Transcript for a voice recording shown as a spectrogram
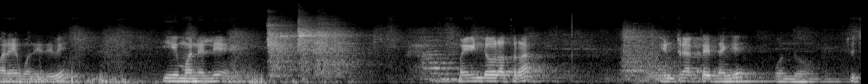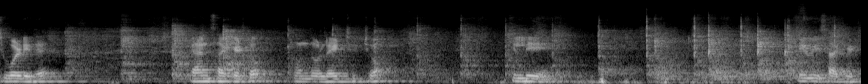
ಮನೆಗೆ ಬಂದಿದ್ದೀವಿ. ಈ ಮನೆಯಲ್ಲಿ ಮೈನ್ ಡೋರ್ ಹತ್ರ ಎಂಟ್ರಿ ಆಗ್ತಾ ಇದ್ದಂಗೆ ಒಂದು ಸ್ವಿಚ್ ಬೋರ್ಡ್ ಇದೆ. ಫ್ಯಾನ್ ಸಾಕೆಟು ಒಂದು ಲೈಟ್ ಸ್ವಿಚ್ಚು ಇಲ್ಲಿ T V socket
